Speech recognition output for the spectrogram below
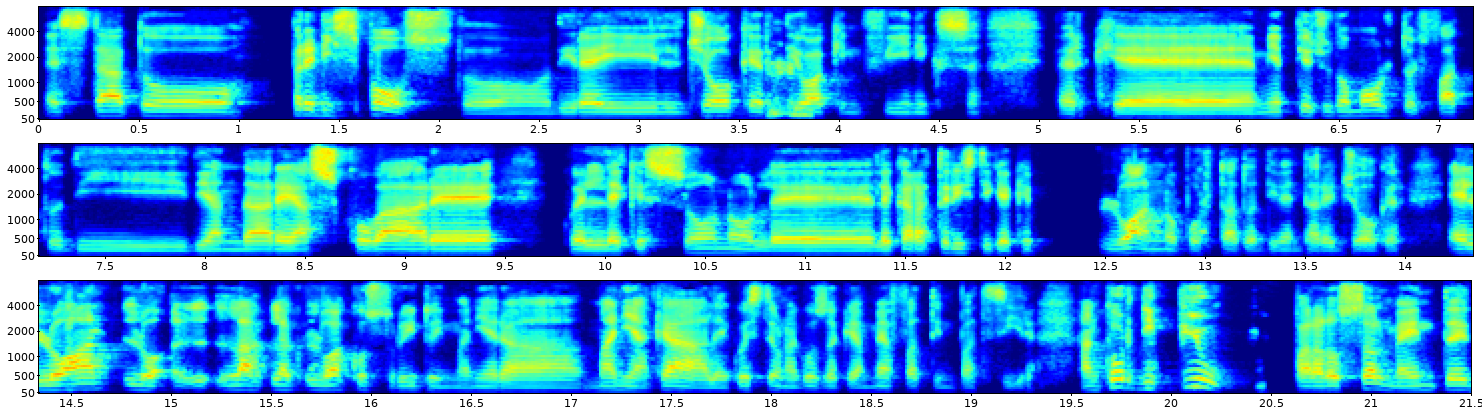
è stato predisposto, direi il Joker di Joaquin Phoenix, perché mi è piaciuto molto il fatto di, di andare a scovare quelle che sono le, le caratteristiche che lo hanno portato a diventare Joker e lo ha, lo- la- la- lo ha costruito in maniera maniacale. Questa è una cosa che a me ha fatto impazzire. Ancora di più, paradossalmente,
